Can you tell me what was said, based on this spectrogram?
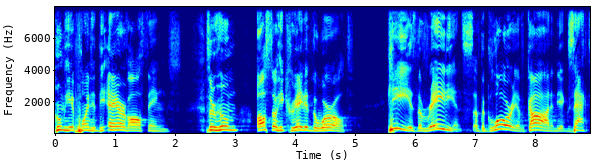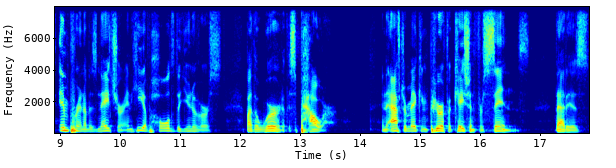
whom he appointed the heir of all things, through whom also he created the world. He is the radiance of the glory of God and the exact imprint of his nature, and he upholds the universe by the word of his power. And after making purification for sins, that is,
